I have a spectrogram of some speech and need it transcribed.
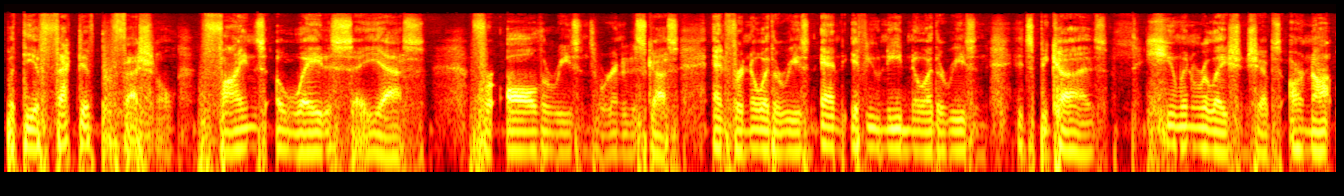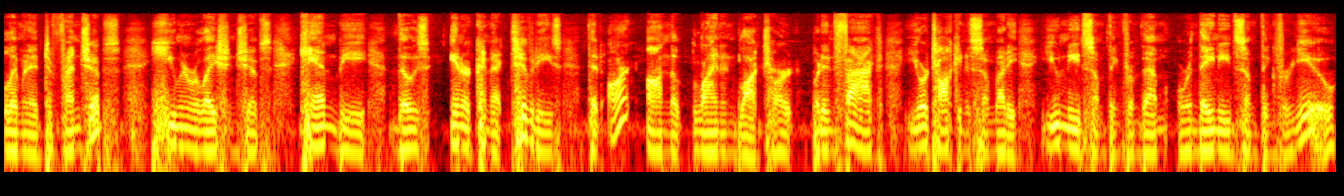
But the effective professional finds a way to say yes for all the reasons we're going to discuss and for no other reason. And if you need no other reason, it's because human relationships are not limited to friendships. Human relationships can be those interconnectivities that aren't on the line and block chart, but in fact, you're talking to somebody, you need something from them, or they need something for you,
